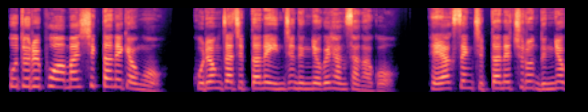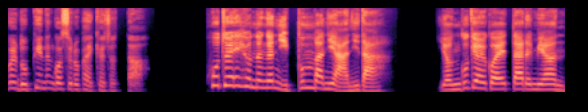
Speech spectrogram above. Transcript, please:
호두를 포함한 식단의 경우 고령자 집단의 인지 능력을 향상하고 대학생 집단의 추론 능력을 높이는 것으로 밝혀졌다. 호두의 효능은 이뿐만이 아니다. 연구 결과에 따르면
